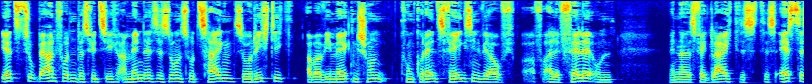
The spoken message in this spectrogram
jetzt zu beantworten. Das wird sich am Ende der Saison so zeigen, so richtig. Aber wir merken schon, konkurrenzfähig sind wir auf, auf alle Fälle. Und wenn man das vergleicht, das, das erste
